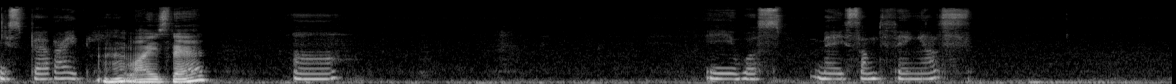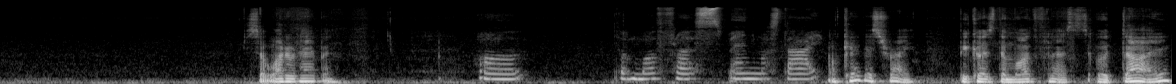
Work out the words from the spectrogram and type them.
It's bad idea. Uh-huh. Why is that? Uh, it was made something else. So what would happen? Uh, the mud flash animals die. Okay, that's right. Because the mud flash would die.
